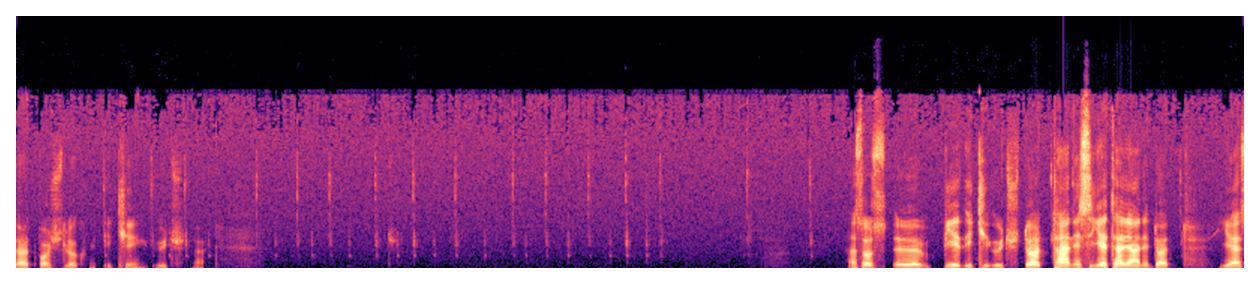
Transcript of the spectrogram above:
4 boşluk 2 3 4 Nasıl olsun? Ee, 1 2 3 4 tanesi yeter yani 4 yer.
